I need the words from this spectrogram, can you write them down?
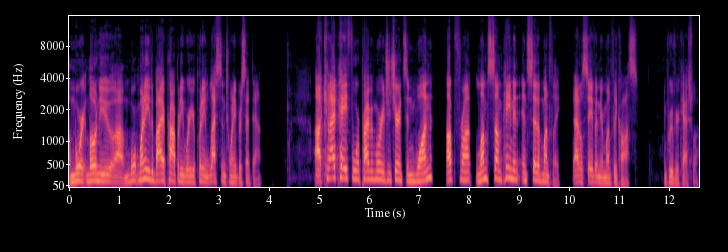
a, more loan you uh, more money to buy a property where you're putting less than 20% down. Uh, can I pay for private mortgage insurance in one upfront lump sum payment instead of monthly? That'll save on your monthly costs, improve your cash flow.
